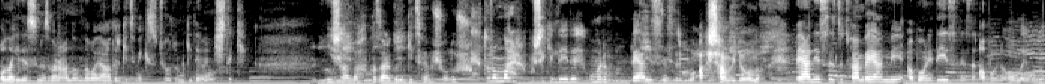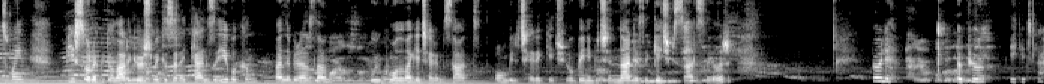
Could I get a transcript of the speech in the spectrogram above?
ona gidesimiz var. Anıl'la bayağıdır gitmek istiyordum. Gidememiştik. İnşallah pazar günü gitmemiş olur. Durumlar bu şekildeydi. Umarım beğenmişsinizdir bu akşam vlogunu. Beğendiyseniz lütfen beğenmeyi, abone değilseniz de abone olmayı unutmayın. Bir sonraki videolarda görüşmek üzere. Kendinize iyi bakın. Ben de birazdan uyku moduna geçerim. Saat 11'i çeyrek geçiyor. Benim için neredeyse geç bir saat sayılır. Böyle. Öpüyorum. İyi geceler.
